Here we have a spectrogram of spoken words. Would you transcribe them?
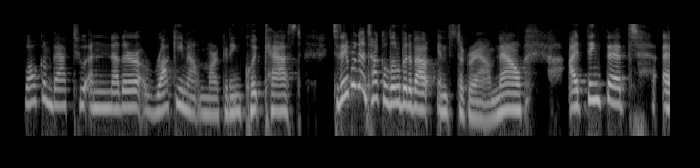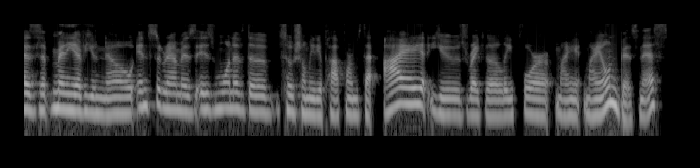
Welcome back to another Rocky Mountain Marketing Quickcast. Today, we're going to talk a little bit about Instagram. Now, I think that as many of you know, Instagram is is one of the social media platforms that I use regularly for my my own business.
